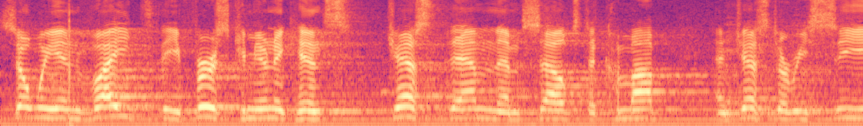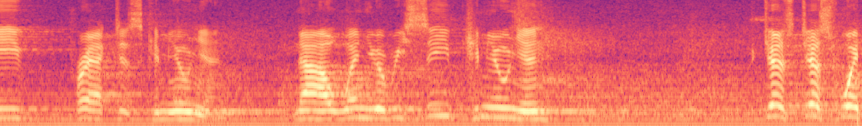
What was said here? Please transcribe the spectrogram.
So we invite the first communicants, just them themselves, to come up and just to receive practice communion. Now, when you receive communion, just, just wait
